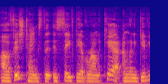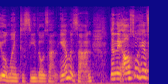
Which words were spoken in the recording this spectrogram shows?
uh, fish tanks that is safe to have around a cat. I'm going to give you a link to see those on Amazon. And they also have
